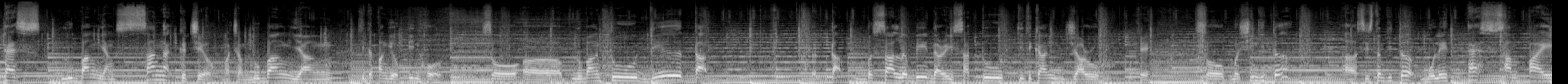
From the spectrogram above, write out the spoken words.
test lubang yang sangat kecil macam lubang yang kita panggil pinhole. So uh, lubang tu dia tak tak besar lebih dari satu titikan jarum. Okay. So mesin kita, uh, sistem kita boleh test sampai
